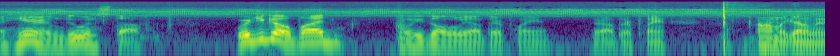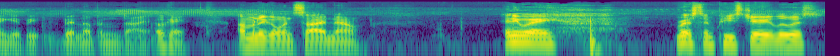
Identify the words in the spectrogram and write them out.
I hear him doing stuff. Where'd you go, bud? Oh, he's all the way out there playing. They're out there playing. Oh my god, I'm gonna get bitten up and die. Okay, I'm gonna go inside now. Anyway, rest in peace, Jerry Lewis.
